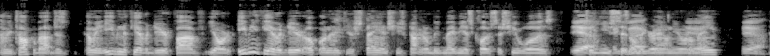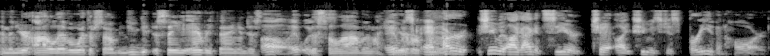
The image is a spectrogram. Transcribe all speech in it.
I mean, talk about just. I mean, even if you have a deer five yard, even if you have a deer up underneath your stand, she's not going to be maybe as close as she was yeah, to you sitting on the ground. You know what yeah. I mean? Yeah. And then you're eye level with her, so I mean, you get to see everything and just Oh, it was the saliva and like It was, her and her, she was like, I could see her, che- like she was just breathing hard.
